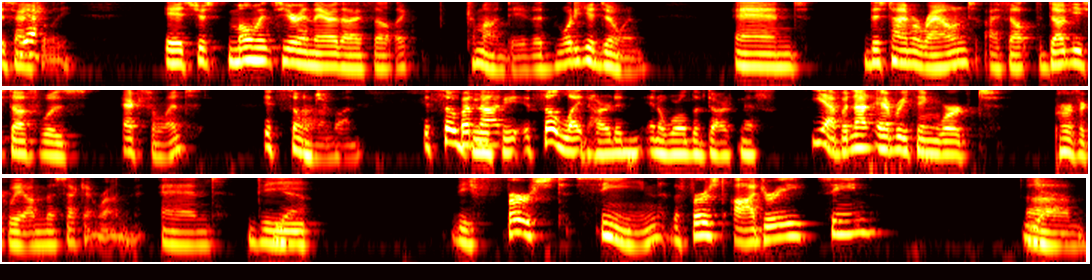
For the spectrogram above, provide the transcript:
essentially. It's just moments here and there that i felt like come on david what are you doing? And this time around i felt the dougie stuff was excellent. It's so much Um, fun. It's so goofy not- it's so lighthearted in a world of darkness. Yeah but not everything worked perfectly on the second run. And the Yeah. the first scene the first audrey scene yeah. Um,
